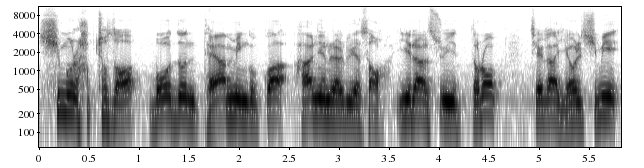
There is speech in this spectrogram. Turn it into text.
힘을 합쳐서 모든 대한민국과 한인을 위해서 일할 수 있도록 제가 열심히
